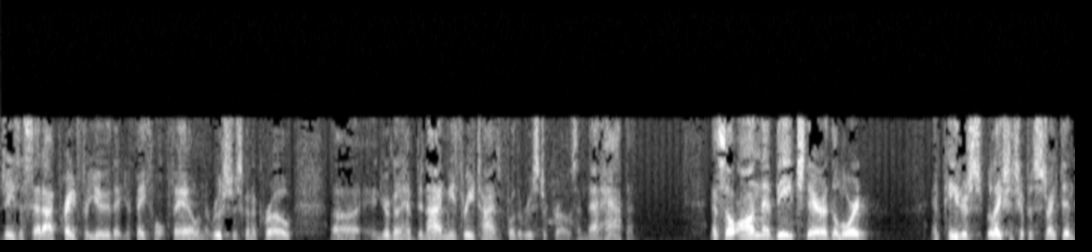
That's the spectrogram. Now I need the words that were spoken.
Jesus said, I prayed for you that your faith won't fail, and the rooster's going to crow, uh, and you're going to have denied me three times before the rooster crows. And that happened. And so on the beach there, the Lord and Peter's relationship is strengthened,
